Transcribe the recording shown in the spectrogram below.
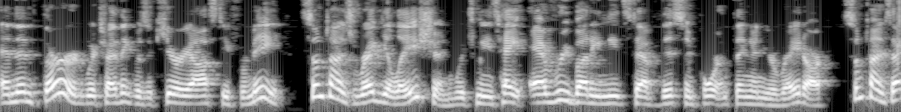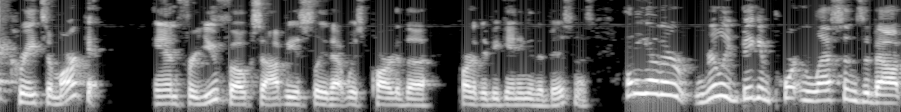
And then third, which I think was a curiosity for me, sometimes regulation, which means, hey, everybody needs to have this important thing on your radar. Sometimes that creates a market. And for you folks, obviously that was part of the part of the beginning of the business. Any other really big important lessons about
